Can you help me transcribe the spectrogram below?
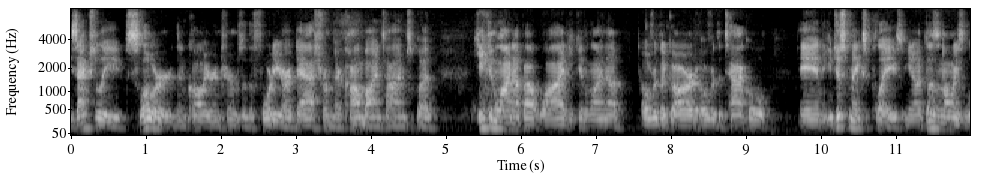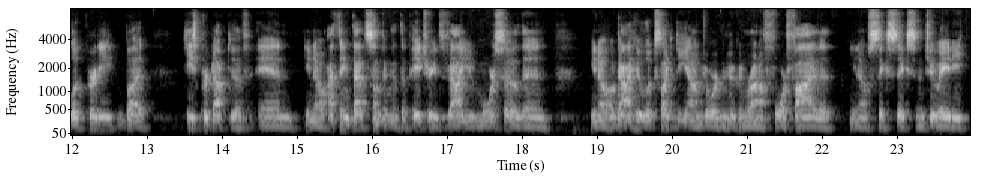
he's actually slower than Collier in terms of the 40 yard dash from their combine times, but he can line up out wide. He can line up over the guard, over the tackle. and he just makes plays. You know, it doesn't always look pretty, but he's productive, and you know, I think that's something that the Patriots value more so than you know a guy who looks like Dion Jordan who can run a four five at you know six six and two eighty.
